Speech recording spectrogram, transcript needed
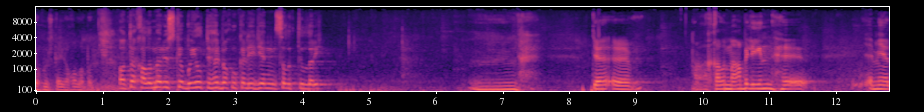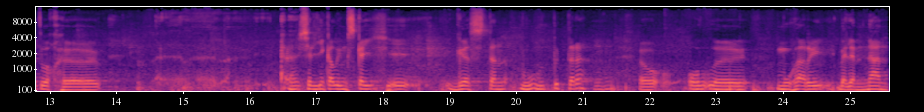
жокуска йоголобут. Онта қалыма рүске бұйыл түхәл бақу кәлейден сылықтылары? Қалыма білейін әмет оқ Сергей Колымской гастан ұлпыттара. Ол мухары бәлемнән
